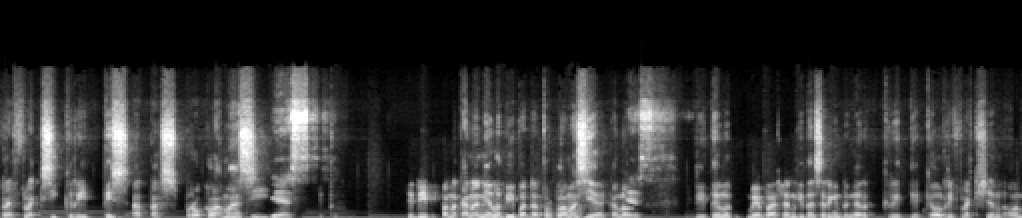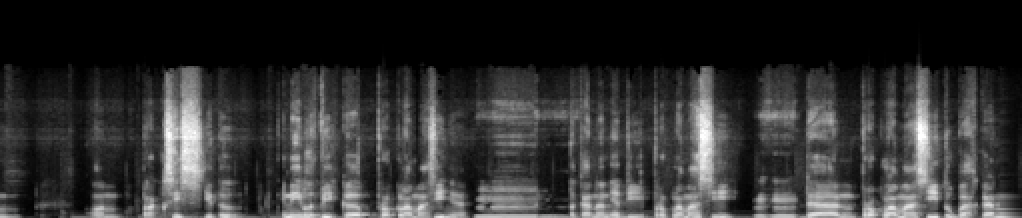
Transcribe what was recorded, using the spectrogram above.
refleksi kritis atas proklamasi. Yes, gitu. Jadi penekanannya lebih pada proklamasi ya. Kalau yes. di teologi kebebasan kita sering dengar critical reflection on on praksis gitu. Ini lebih ke proklamasinya. Hmm, Tekanannya di proklamasi mhm. dan proklamasi itu bahkan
